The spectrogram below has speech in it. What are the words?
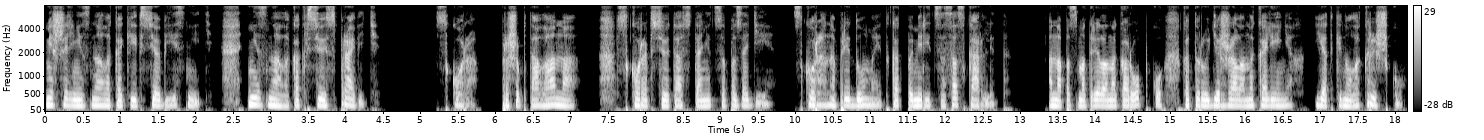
Мишель не знала, как ей все объяснить, не знала, как все исправить. «Скоро», – прошептала она, – «скоро все это останется позади. Скоро она придумает, как помириться со Скарлетт». Она посмотрела на коробку, которую держала на коленях, и откинула крышку.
